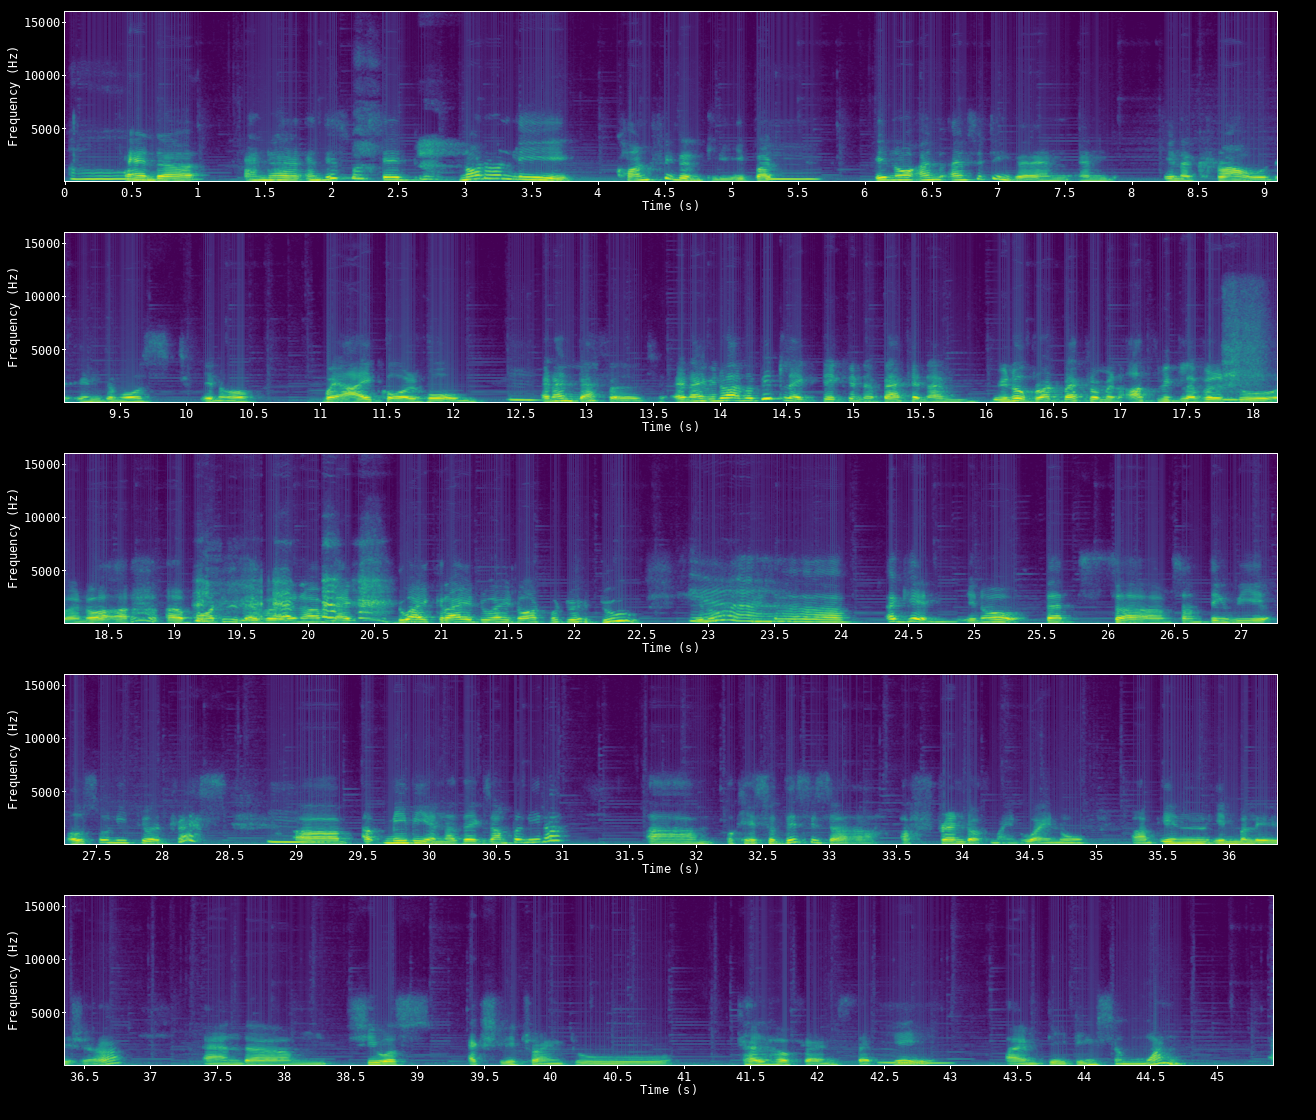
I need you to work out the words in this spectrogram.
Oh. and uh, and uh, and this was said not only confidently but Mm, you know i'm i'm sitting there and, and in a crowd in the most you know where i call home mm, and i'm baffled. And i'm you know i'm a bit like taken aback and i'm you know brought back from an atmic level to you know a, a body level. And i'm like do i cry? Do i not? What do i do? You know? And uh, again you know that's uh, something we also need to address. Mm, um, uh, maybe another example, Nira. Um, okay, so this is a, a friend of mine who I know um, in in Malaysia, and um, she was actually trying to tell her friends that hey, mm, I'm dating someone,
